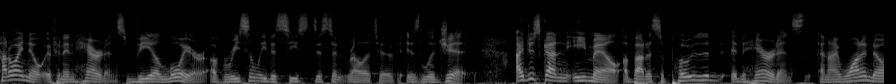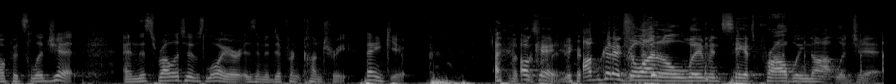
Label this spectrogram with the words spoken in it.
How do I know if an inheritance via lawyer of recently deceased distant relative is legit? I just got an email about a supposed inheritance and I want to know if it's legit. And this relative's lawyer is in a different country. Thank you. I put this one Okay. I'm gonna go out on a limb and say it's probably not legit.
